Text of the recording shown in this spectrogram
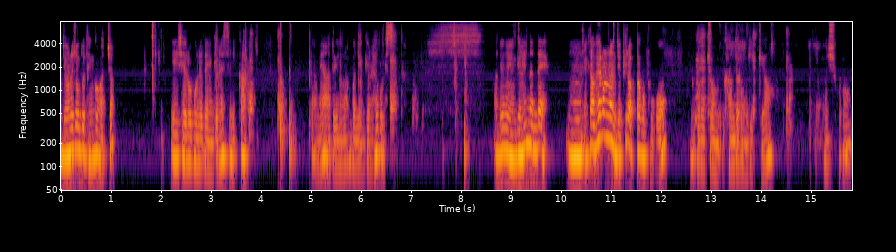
이제 어느 정도 된 것 같죠? A0번에다 연결했으니까 그 다음에 아두이노를 한번 연결을 해보겠습니다. 아두이노 연결했는데 음, 일단 회로는 이제 필요 없다고 보고 이거를 좀 가운데로 옮길게요. 이런 식으로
